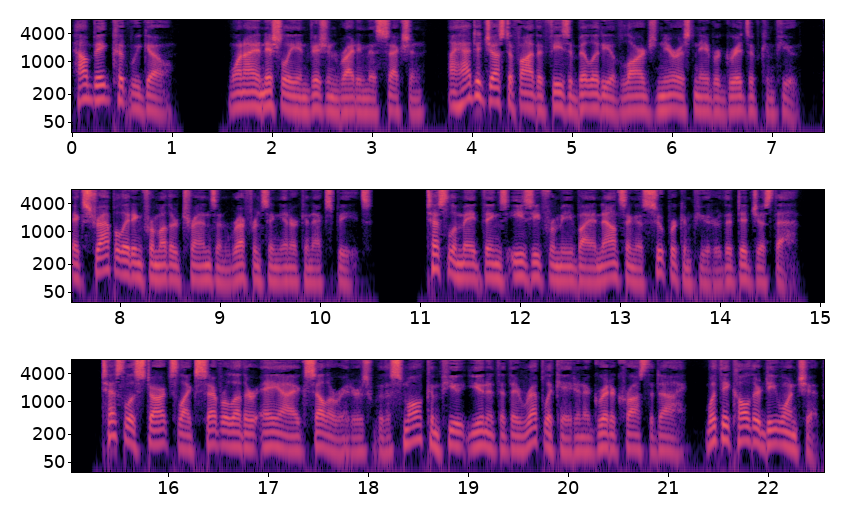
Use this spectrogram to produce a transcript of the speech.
How big could we go? When I initially envisioned writing this section, I had to justify the feasibility of large nearest neighbor grids of compute, extrapolating from other trends and referencing interconnect speeds. Tesla made things easy for me by announcing a supercomputer that did just that. Tesla starts like several other AI accelerators with a small compute unit that they replicate in a grid across the die, what they call their D1 chip.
